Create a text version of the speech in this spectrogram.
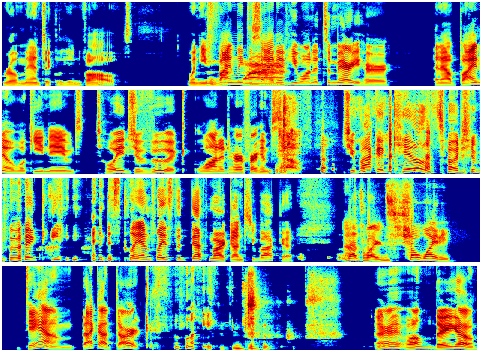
romantically involved. When he finally decided he wanted to marry her, an albino Wookiee named Tojjevvuk wanted her for himself. Chewbacca killed Tojjevvuk, and his clan placed a death mark on Chewbacca. That's why. Show Whitey. Damn, that got dark. like, all right, well, there you go.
